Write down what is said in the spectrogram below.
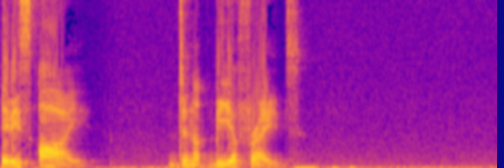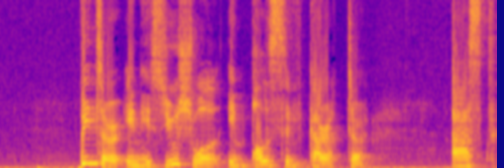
it is I. Do not be afraid. Peter, in his usual impulsive character, asked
